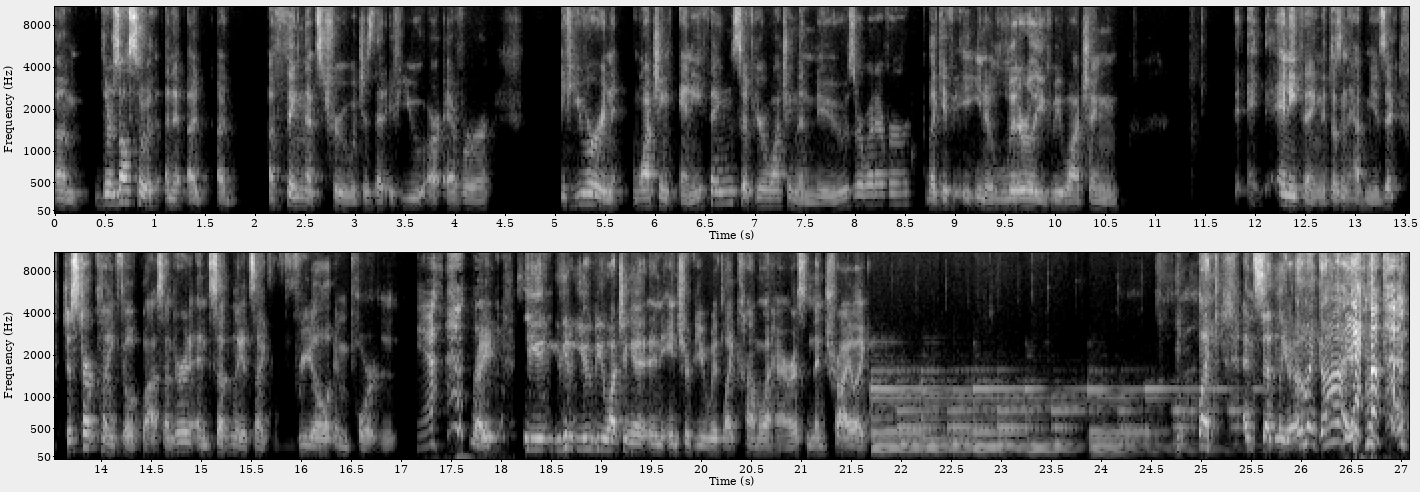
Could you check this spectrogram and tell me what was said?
um, there's also a, a, a thing that's true, which is that if you are ever if you are in watching anything, so if you're watching the news or whatever, like if you know, literally you could be watching anything that doesn't have music, just start playing Philip Glass under it, and suddenly it's like real important. Yeah. right. So you you could you'd be watching a, an interview with like Kamala Harris, and then try like. like and suddenly oh my god yeah.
